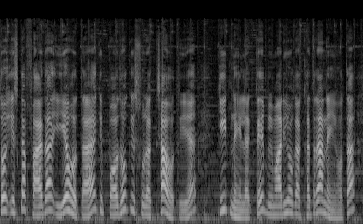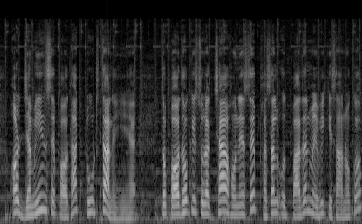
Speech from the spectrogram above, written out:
तो इसका फ़ायदा ये होता है कि पौधों की सुरक्षा होती है, कीट नहीं लगते, बीमारियों का खतरा नहीं होता और ज़मीन से पौधा टूटता नहीं है। तो पौधों की सुरक्षा होने से फ़सल उत्पादन में भी किसानों को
